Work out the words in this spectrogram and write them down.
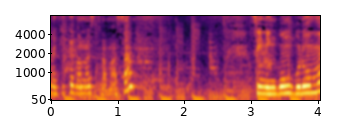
Aquí quedó nuestra masa. Sin ningún grumo.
